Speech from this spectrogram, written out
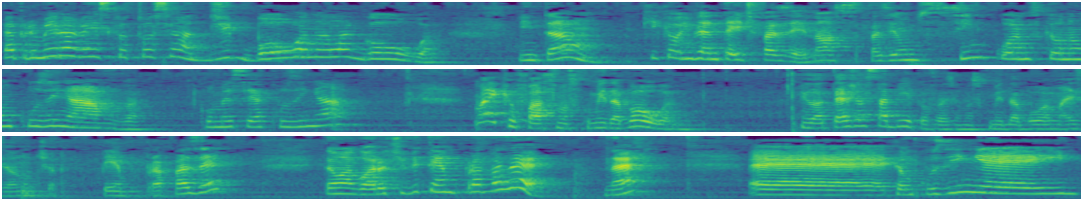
É a primeira vez que eu tô assim, ó, de boa na lagoa. Então, o que, que eu inventei de fazer? Nossa, fazia uns 5 anos que eu não cozinhava. Comecei a cozinhar. Não é que eu faço umas comidas boas? Eu até já sabia que eu fazia umas comidas boas, mas eu não tinha tempo para fazer. Então agora eu tive tempo para fazer né? É, então, cozinhei,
